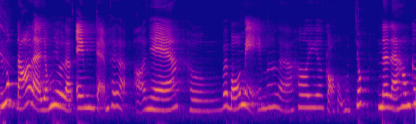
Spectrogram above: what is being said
lúc đó là giống như là em cảm thấy là ở nhà thường với bố mẹ em á là hơi cọ hụt một chút nên là không có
